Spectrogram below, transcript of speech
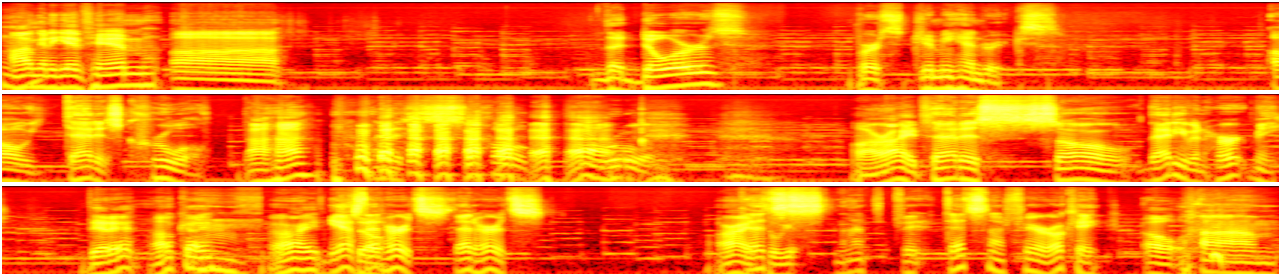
I'm going to give him uh, the Doors versus Jimi Hendrix. Oh, that is cruel. Uh huh. That is so cruel. All right. That is so. That even hurt me. Did it? Okay. All right. Mm. Yes, So- that hurts. That hurts. All right. That's so not. Fa- that's not fair. Okay. oh, Um.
